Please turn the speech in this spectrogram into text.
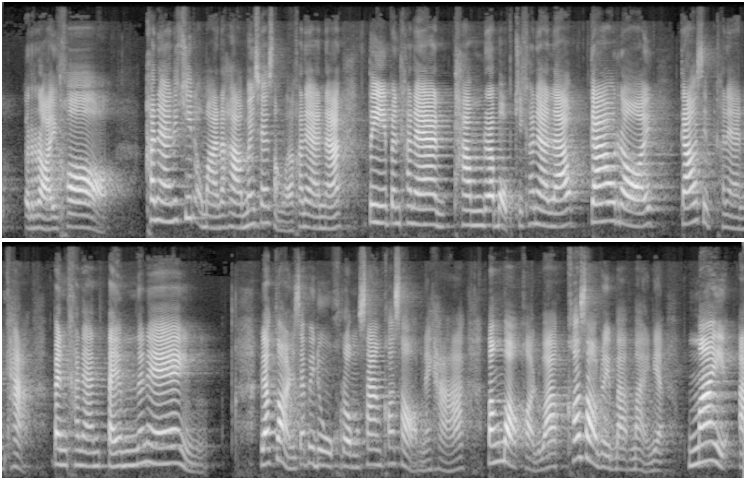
200 ข้อ คะแนนที่คิดออกมานะคะ ไม่ใช่ 200 คะแนนนะ ตีเป็นคะแนนทำระบบคิดคะแนนแล้ว 990 คะแนนค่ะ เป็นคะแนนเต็มนั่นเอง แล้วก่อนที่จะไปดูโครงสร้างข้อสอบนะคะ ต้องบอกก่อนว่าข้อสอบเรียนแบบใหม่เนี่ยไม่อ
